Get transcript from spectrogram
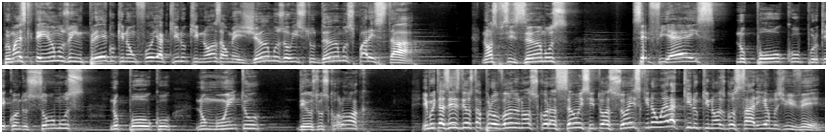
por mais que tenhamos um emprego que não foi aquilo que nós almejamos ou estudamos para estar, nós precisamos ser fiéis no pouco, porque quando somos no pouco, no muito Deus nos coloca. E muitas vezes Deus está provando o nosso coração em situações que não era aquilo que nós gostaríamos de viver.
